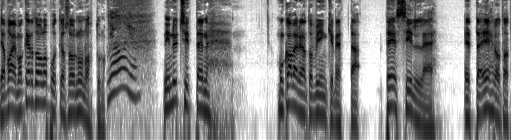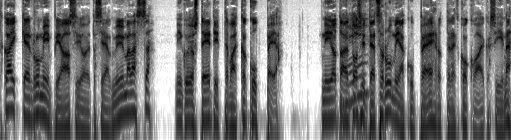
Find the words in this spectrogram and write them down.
Ja vaimo kertoo loput, jos on unohtunut. Joo, joo. Niin nyt sitten mun kaveri antoi vinkin, että tee silleen, että ehdotat kaikkein rumimpia asioita siellä myymälässä, niin kuin jos te etitte vaikka kuppeja. Niin jotain Ne. tosi, että rumia kuppeja ehdottelet koko aika siinä.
